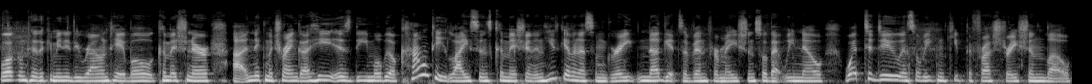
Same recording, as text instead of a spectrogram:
welcome to the Community Roundtable. Commissioner uh, Nick Matranga, he is the Mobile County License Commission, and he's given us some great nuggets of information so that we know what to do and so we can keep the frustration low.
